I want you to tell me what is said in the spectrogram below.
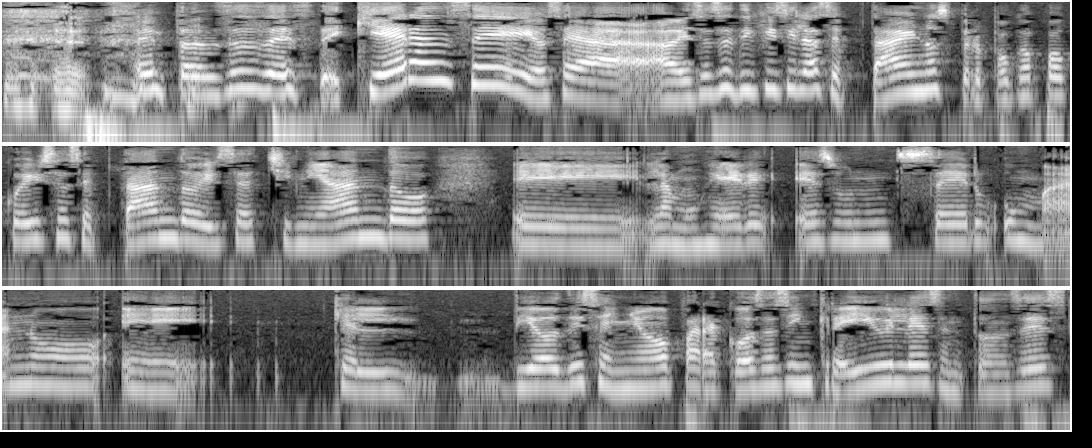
Entonces, este, quiéranse, o sea, a veces es difícil aceptarnos, pero poco a poco irse aceptando, irse chineando. Eh, la mujer es un ser humano eh, que el Dios diseñó para cosas increíbles, entonces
